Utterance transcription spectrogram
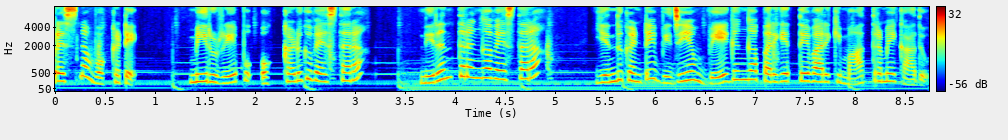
ప్రశ్న ఒక్కటే మీరు రేపు ఒక్కడుగు వేస్తారా? నిరంతరంగా వేస్తారా? ఎందుకంటే విజయం వేగంగా పరిగెత్తేవారికి మాత్రమే కాదు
